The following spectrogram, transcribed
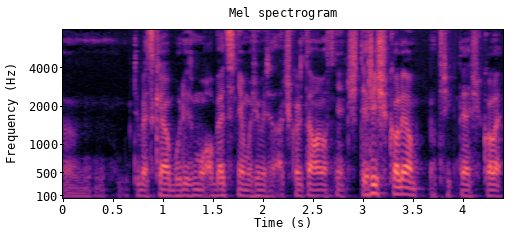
Eh, tibetského buddhismu obecně, můžeme říct, ačkoliv tam máme vlastně čtyři školy, a patří k té škole,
